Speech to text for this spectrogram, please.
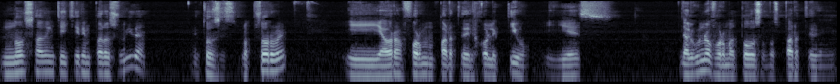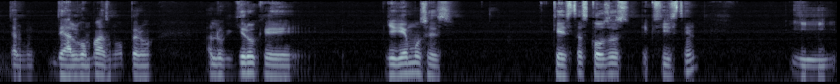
no saben qué quieren para su vida. Entonces lo absorbe y ahora forman parte del colectivo y es, de alguna forma todos somos parte de, de algo más, ¿no? Pero a lo que quiero que lleguemos es que estas cosas existen y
